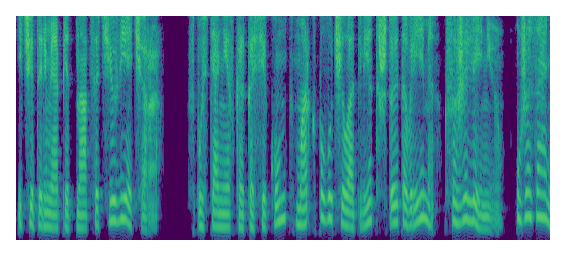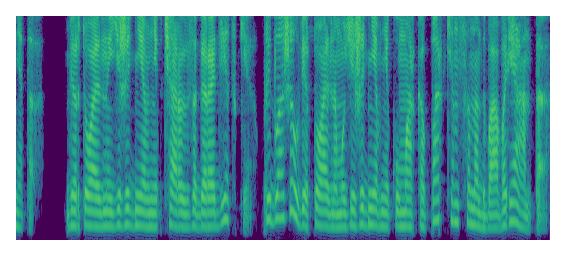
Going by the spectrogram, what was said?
и четырьмя пятнадцатью вечера. Спустя несколько секунд Марк получил ответ, что это время, к сожалению, уже занято. Виртуальный ежедневник Чарльза Городецки предложил виртуальному ежедневнику Марка Паркинсона два варианта.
